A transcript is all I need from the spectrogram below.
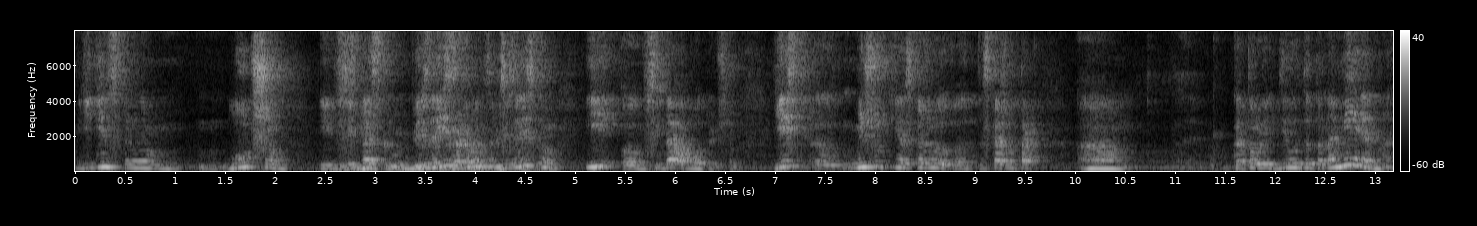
единственным лучшим и всегда Безрисковым, без- безрисковым, безрисковым, безрисковым и э, всегда работающим. Есть э, Мишутки, я скажу, э, скажем так, э, которые делают это намеренно,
